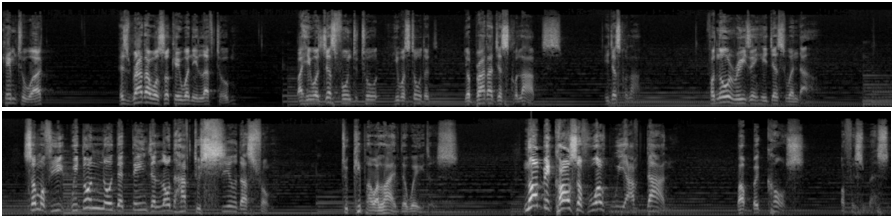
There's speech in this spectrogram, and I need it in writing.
came to work. His brother was okay when he left home. But he was just phoned to told he was told that your brother just collapsed. He just collapsed. For no reason, he just went down. Some of you, we don't know the things the Lord have to shield us from to keep our life the way it is. Not because of what we have done, but because of His mercy.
